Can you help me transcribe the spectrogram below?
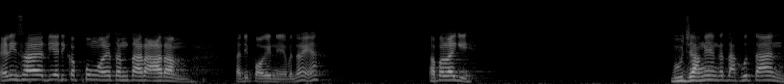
Elisa dia dikepung oleh tentara Aram. Tadi poinnya, benar ya? Apa lagi? Bujangnya yang ketakutan.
